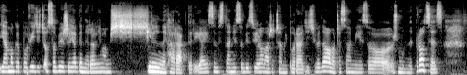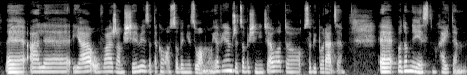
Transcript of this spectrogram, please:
ja mogę powiedzieć o sobie, że ja generalnie mam silny charakter. Ja jestem w stanie sobie z wieloma rzeczami poradzić. Wiadomo, czasami jest to żmudny proces, ale ja uważam siebie za taką osobę niezłomną. Ja wiem, że co by się nie działo, to sobie poradzę. E, Podobnie jest z tym hejtem,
